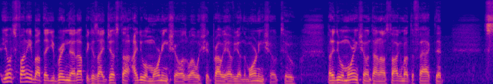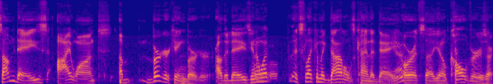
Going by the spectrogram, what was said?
You know what's funny about that? You bring that up because I just uh, I do a morning show as well. We should probably have you on the morning show too, but I do a morning show in town. I was talking about the fact that some days I want a Burger King burger. Other days, you know what? It's like a McDonald's kind of day, Yeah. or it's a, you know Culver's, or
